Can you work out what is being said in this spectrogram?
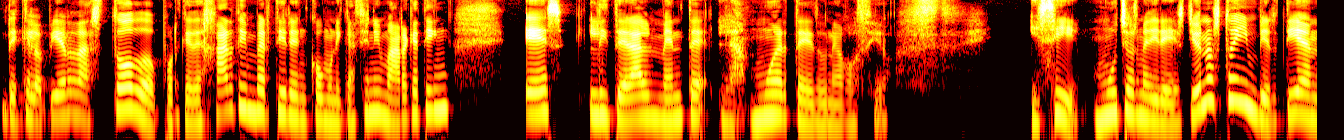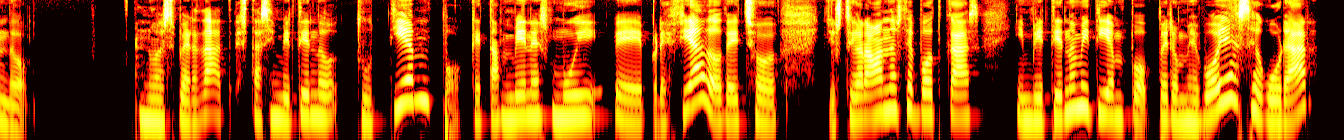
de que lo pierdas todo, porque dejar de invertir en comunicación y marketing es literalmente la muerte de tu negocio. Y sí, muchos me diréis, yo no estoy invirtiendo. No es verdad, estás invirtiendo tu tiempo, que también es muy eh, preciado. De hecho, yo estoy grabando este podcast, invirtiendo mi tiempo, pero me voy a asegurar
